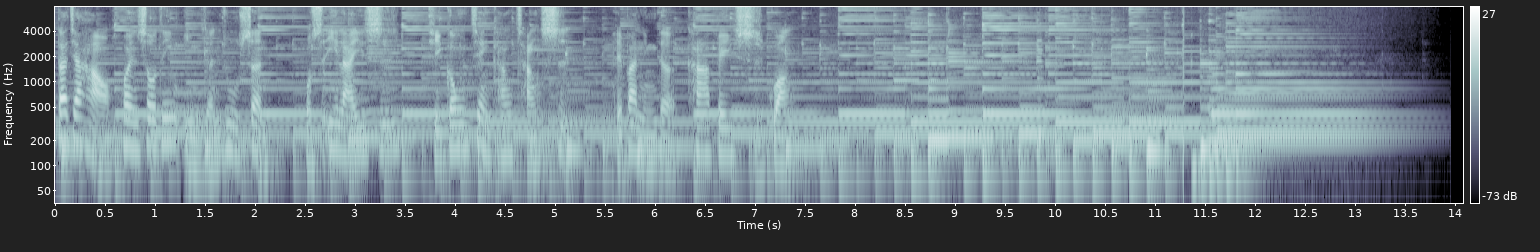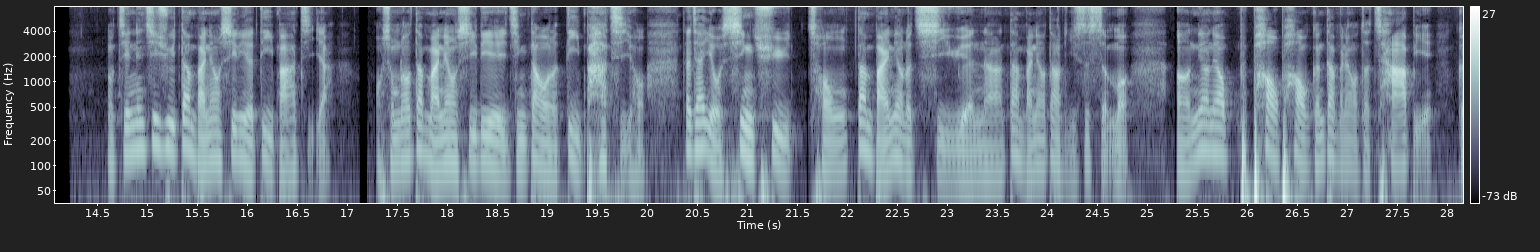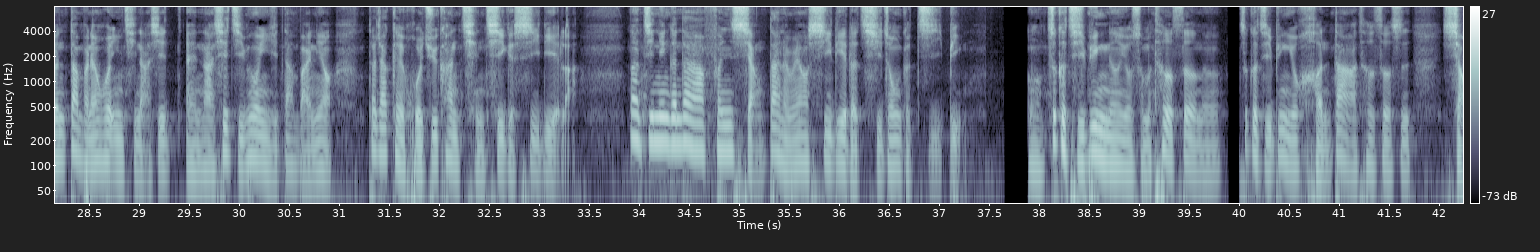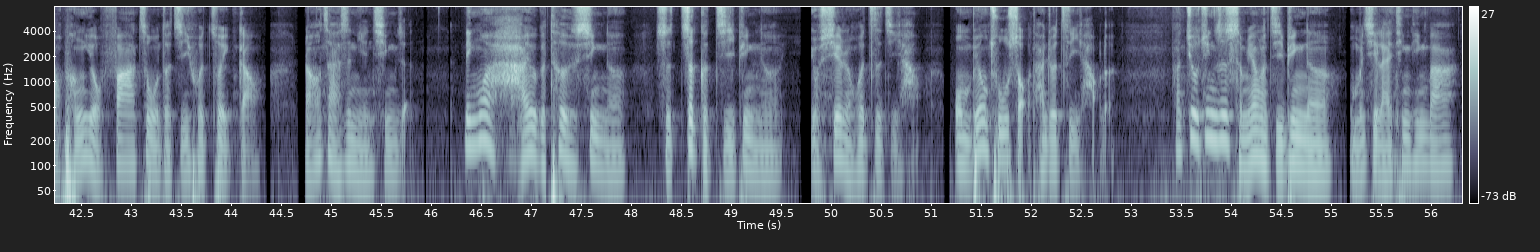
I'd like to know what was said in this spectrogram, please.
大家好，欢迎收听《引人入胜》，我是伊莱医师，提供健康常识，陪伴您的咖啡时光。我今天继续蛋白尿系列的第八集呀、啊，我想不到蛋白尿系列已经到了第八集哦。大家有兴趣从蛋白尿的起源啊，蛋白尿到底是什么？呃，尿尿泡泡跟蛋白尿的差别，跟蛋白尿会引起哪些？哎、哪些疾病会引起蛋白尿？大家可以回去看前七个系列啦。那今天跟大家分享蛋白尿系列的其中一个疾病。嗯，这个疾病呢有什么特色呢？这个疾病有很大的特色是小朋友发作的机会最高，然后再是年轻人。另外还有个特性呢，是这个疾病呢，有些人会自己好，我们不用出手，他就自己好了。那究竟是什么样的疾病呢？我们一起来听听吧。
